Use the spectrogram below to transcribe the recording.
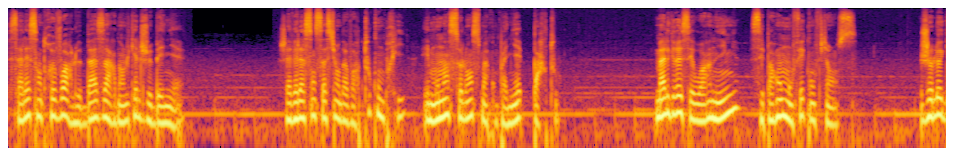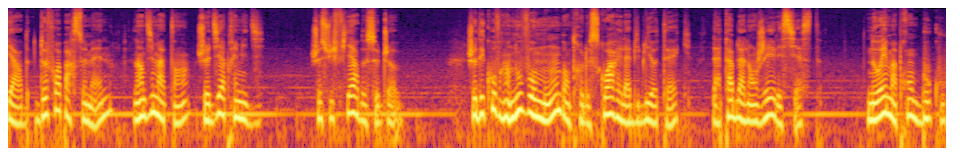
Ça laisse entrevoir le bazar dans lequel je baignais. J'avais la sensation d'avoir tout compris et mon insolence m'accompagnait partout. Malgré ses warnings, ses parents m'ont fait confiance. Je le garde deux fois par semaine, lundi matin, jeudi après-midi. Je suis fière de ce job. Je découvre un nouveau monde entre le square et la bibliothèque, la table à langer et les siestes. Noé m'apprend beaucoup.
